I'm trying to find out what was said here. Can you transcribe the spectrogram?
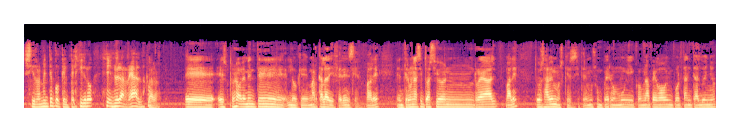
si realmente porque el peligro no era real. ¿no? Claro. eh, es probablemente lo que marca la diferencia, ¿vale? Entre una situación real, ¿vale? Todos sabemos que si tenemos un perro muy con un apego importante al dueño,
